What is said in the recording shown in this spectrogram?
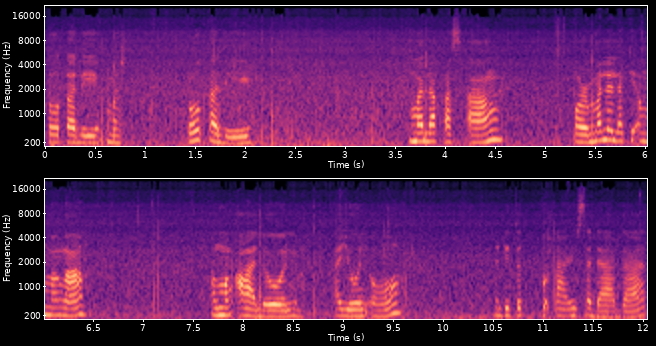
totally mas, totally malakas ang or malalaki ang mga ang mga alon. Ayun, oh. Nandito po tayo sa dagat.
